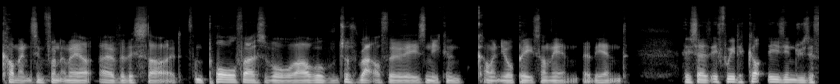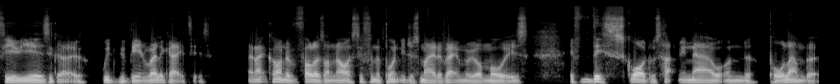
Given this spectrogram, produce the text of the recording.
comments in front of me over this side. From Paul, first of all, I will just rattle through these, and you can comment your piece on the end at the end. Who says if we'd got these injuries a few years ago, we'd be being relegated. And that kind of follows on nicely from the point you just made of Emery or Moyes. If this squad was happening now under Paul Lambert,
